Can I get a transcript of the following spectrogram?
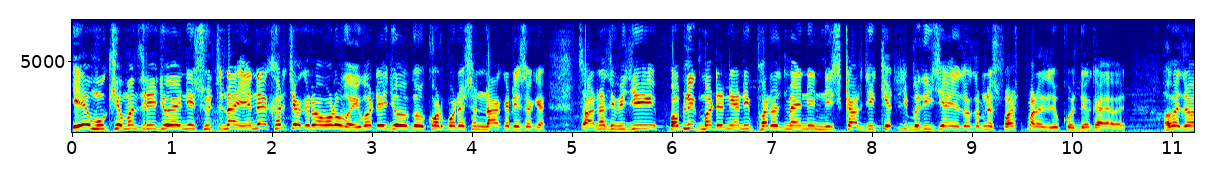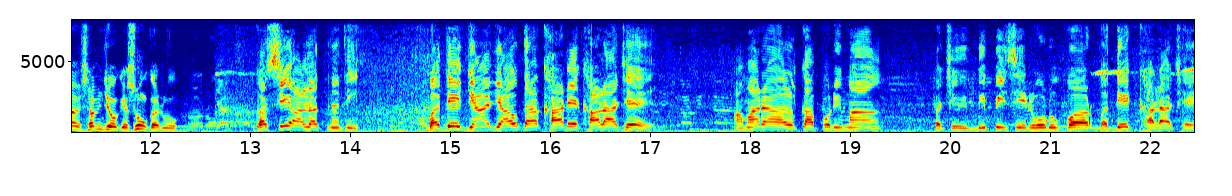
એ મુખ્યમંત્રી જો એની સૂચના એને ખર્ચ કરવાવાળો વહીવટ એ જો કોર્પોરેશન ના કરી શકે, તો આનાથી બીજી પબ્લિક માટેની એની ફરજમાં એની નિષ્કાળજી કેટલી બધી છે એ તો તમને સ્પષ્ટપણે દેખો- દેખાય આવે. હવે તમે સમજો કે શું કરવું? કશી હાલત નથી. બધે જ્યાં જાવ ત્યાં ખાડે ખાડા છે. અમારા અલકાપુરીમાં પછી બીપીસી રોડ ઉપર બધે જ ખાડા છે.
